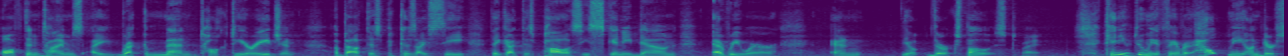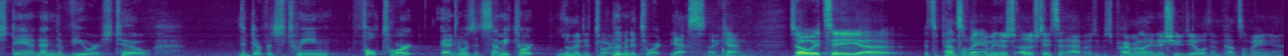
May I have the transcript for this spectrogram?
oftentimes I recommend talk to your agent about this because I see they got this policy skinny down everywhere, and you know they're exposed. Right. Can you do me a favor? Help me understand, and the viewers too, the difference between full tort and was it semi-tort? Limited tort. Limited tort. Yes, I can. So it's a uh, it's a Pennsylvania. I mean, there's other states that have it. It's primarily an issue you deal with in Pennsylvania.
